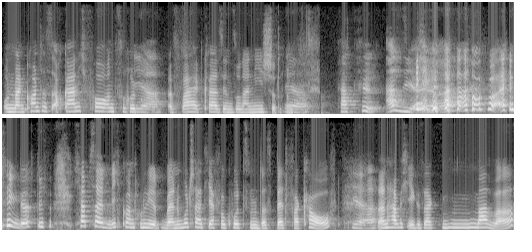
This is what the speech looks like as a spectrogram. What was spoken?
und man konnte es auch gar nicht vor und zurück. Ja. Es war halt quasi in so einer Nische drin. ja. Für Alter. Aber vor allen Dingen dachte ich, ich habe es halt nicht kontrolliert. Meine Mutter hat ja vor kurzem das Bett verkauft. ja. Dann habe ich ihr gesagt, Mother,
